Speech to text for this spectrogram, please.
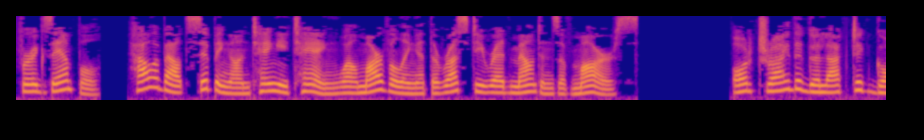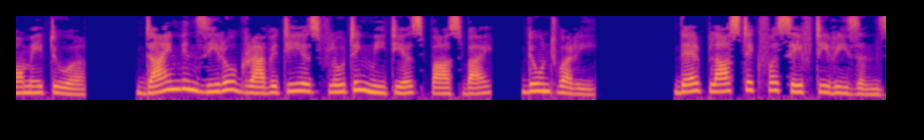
For example, how about sipping on tangy tang while marveling at the rusty red mountains of Mars? Or try the Galactic Gourmet Tour. Dine in zero gravity as floating meteors pass by. Don't worry. They're plastic for safety reasons.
